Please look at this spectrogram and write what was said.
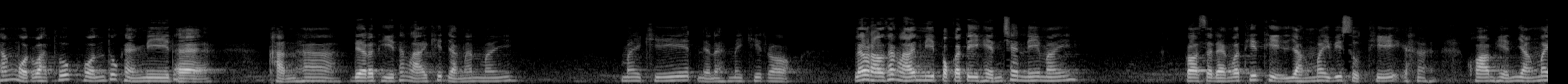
ทั้งหมดว่าทุกหนทุกแห่งมีแต่ ขันห้าเดรธีทั้งหลายคิดอย่างนั้นไหมไม่คิดเนี่ยนะไม่คิดหรอก แล้วเราทั้งหลายมีปกติเห็นเช่นนี้ไหมก็แสดงว่าทิฏฐิยังไม่วิสุทธิ ความเห็นยังไม่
